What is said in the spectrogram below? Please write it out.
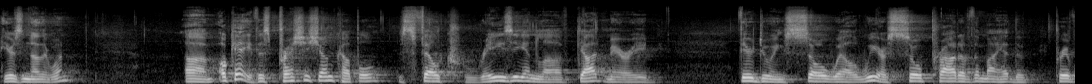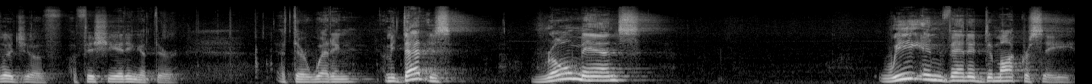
Here's another one. Um, okay, this precious young couple just fell crazy in love, got married. They're doing so well. We are so proud of them. I had the privilege of officiating at their, at their wedding. I mean, that is romance we invented democracy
